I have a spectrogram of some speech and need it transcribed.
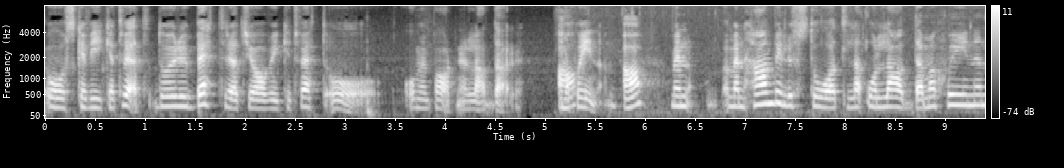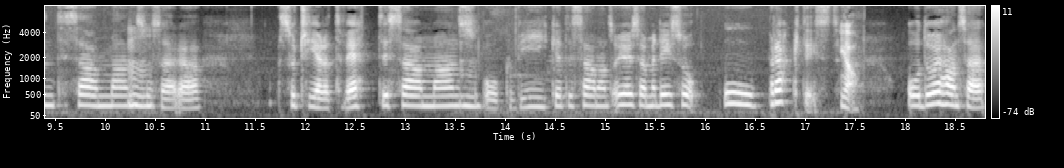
och ska vika tvätt. Då är det bättre att jag viker tvätt och, och min partner laddar Ja. Maskinen. Ja. Men, men han vill ju stå och ladda maskinen tillsammans Mm. och så här, äh, sortera tvätt tillsammans Mm. och vika tillsammans. Och jag är så här, men det är så opraktiskt. Ja. Och då är han så här,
